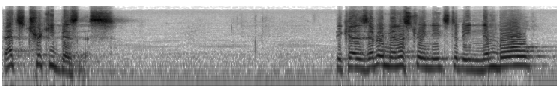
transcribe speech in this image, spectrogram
that's tricky business. Because every ministry needs to be nimble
